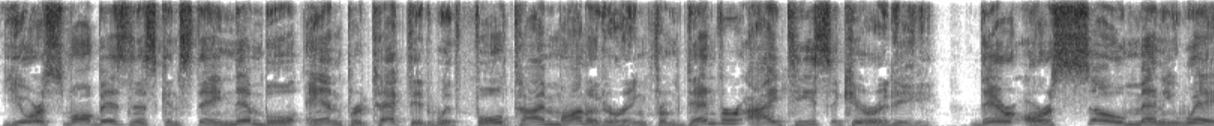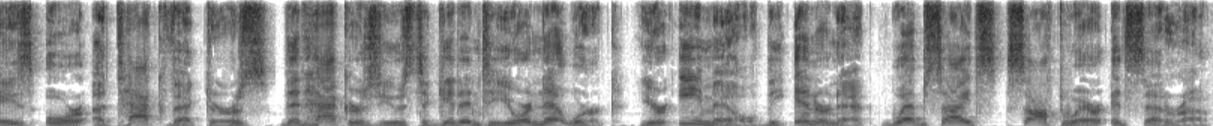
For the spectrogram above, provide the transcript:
Your small business can stay nimble and protected with full time monitoring from Denver IT Security. There are so many ways or attack vectors that hackers use to get into your network, your email, the internet, websites, software, etc.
